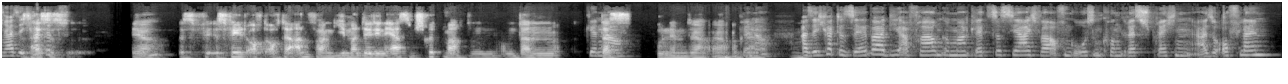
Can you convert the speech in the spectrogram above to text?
Also Das ich heißt, hatte, es, ja, Mhm. es, es fehlt oft auch der Anfang. Jemand, der den ersten Schritt macht und, und dann genau. das zunimmt. Ja, ja, okay. Genau. Mhm. Also ich hatte selber die Erfahrung gemacht letztes Jahr. Ich war auf einem großen Kongress sprechen, also offline,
